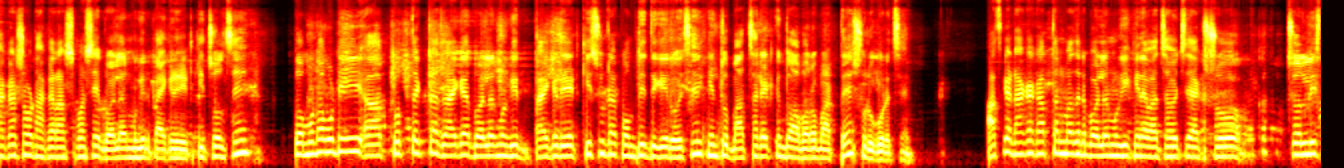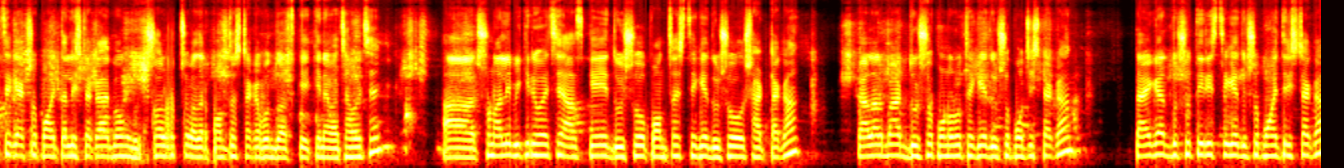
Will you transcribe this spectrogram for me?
ঢাকা সহ ঢাকার আশেপাশে ব্রয়লার মুরগির পাইকারি রেট কি চলছে। তো মোটামুটি প্রত্যেকটা জায়গায় ব্রয়লার মুরগির পাইকারি রেট কিছুটা কমতির দিকে রয়েছে, কিন্তু বাচ্চা রেট কিন্তু আবারও বাড়তে শুরু করেছে। আজকে ঢাকা কাপ্তান বাজারে ব্রয়লার মুরগি কিনে বেচা হয়েছে একশো চল্লিশ থেকে একশো পঁয়তাল্লিশ টাকা এবং সর্বোচ্চ বাজার পঞ্চাশ টাকা পর্যন্ত আজকে কিনে বেচা হয়েছে। আর সোনালি বিক্রি হয়েছে আজকে দুশো পঞ্চাশ থেকে দুশো ষাট টাকা। কালার বার দুশো পনেরো থেকে দুশো পঁচিশ টাকা। টাইগার দুশো তিরিশ থেকে দুশো পঁয়ত্রিশ টাকা।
